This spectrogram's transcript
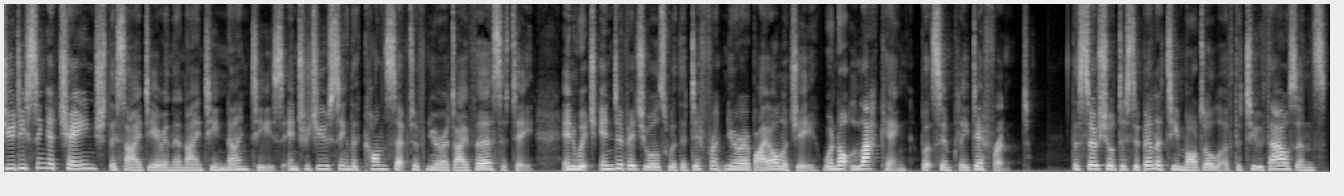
Judy Singer changed this idea in the 1990s, introducing the concept of neurodiversity, in which individuals with a different neurobiology were not lacking, but simply different. The social disability model of the 2000s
